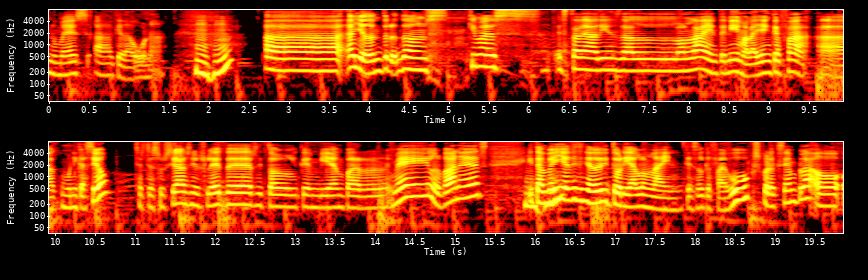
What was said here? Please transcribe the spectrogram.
només uh, queda una. Mhm. Uh, allò, dentro, doncs, qui més està dins de l'online? Tenim a la gent que fa uh, comunicació, xarxes socials, newsletters i tot el que enviem per email, els banners, i també hi ha dissenyador editorial online, que és el que fa e-books, per exemple, o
